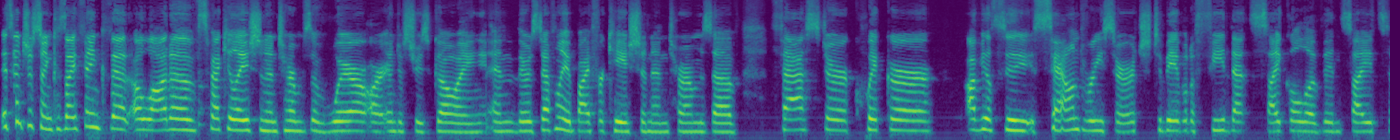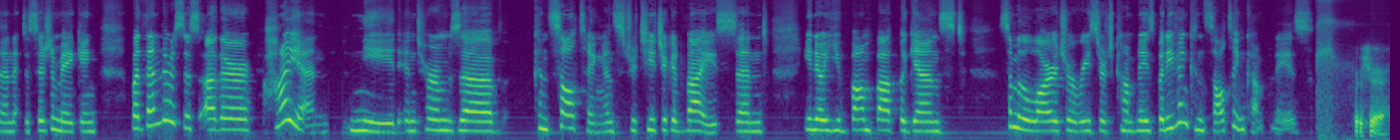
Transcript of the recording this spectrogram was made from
It's interesting because I think that a lot of speculation in terms of where our industry is going, and there's definitely a bifurcation in terms of faster, quicker, obviously sound research to be able to feed that cycle of insights and decision making. But then there's this other high end need in terms of consulting and strategic advice and you know you bump up against some of the larger research companies, but even consulting companies. For sure.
